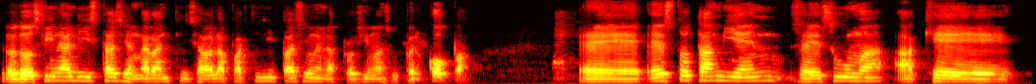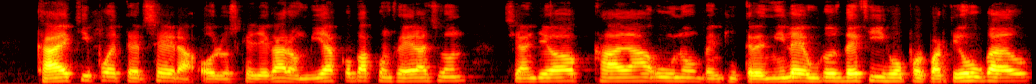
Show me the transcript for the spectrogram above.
Los dos finalistas se han garantizado la participación en la próxima Supercopa. Eh, esto también se suma a que cada equipo de tercera o los que llegaron vía Copa Confederación se han llevado cada uno 23 mil euros de fijo por partido jugado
